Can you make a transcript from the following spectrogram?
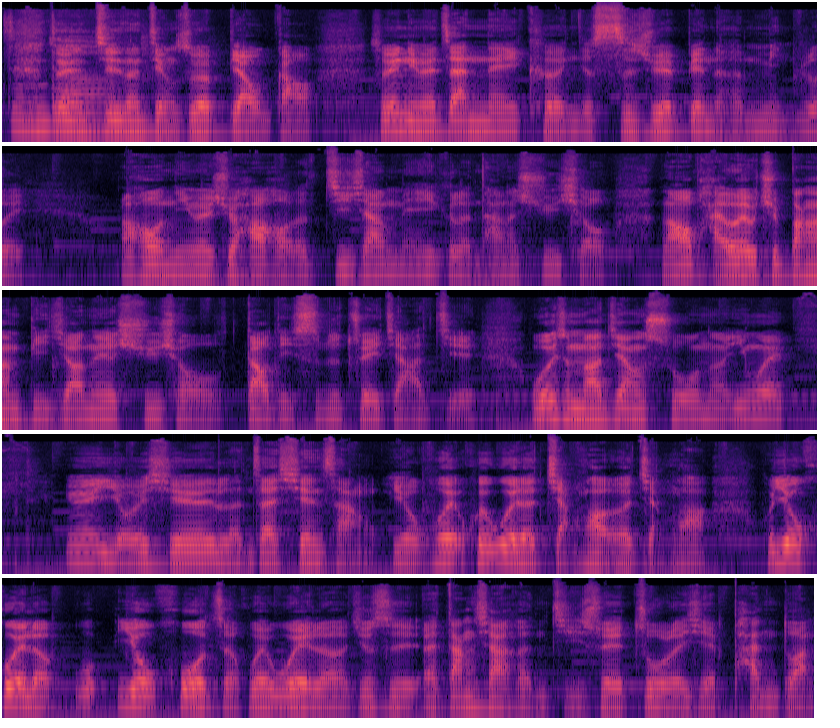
对，技能点数会飙高，所以你会在那一刻你的思绪会变得很敏锐，然后你会去好好的记下每一个人他的需求，然后还会去帮他比较那些需求到底是不是最佳解。我为什么要这样说呢？因为因为有一些人在现场有会会为了讲话而讲话，又为了又或者会为了就是呃当下很急，所以做了一些判断。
